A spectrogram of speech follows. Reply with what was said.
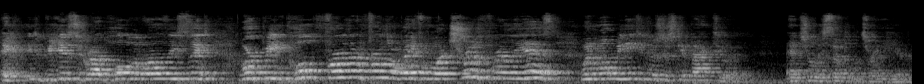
it begins to grab hold of all these things, we're being pulled further and further away from what truth really is. When what we need to do is just get back to it. And it's really simple. It's right here.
